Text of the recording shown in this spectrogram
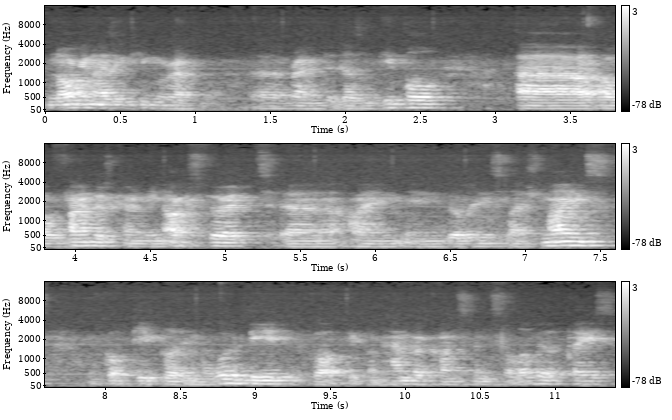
an organizing team around, uh, around a dozen people. Uh, our founder is currently in Oxford. Uh, I'm in Berlin slash Mainz. We've got people in the Ruhrgebiet. We've got people in Hamburg, Constance, all over the place.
